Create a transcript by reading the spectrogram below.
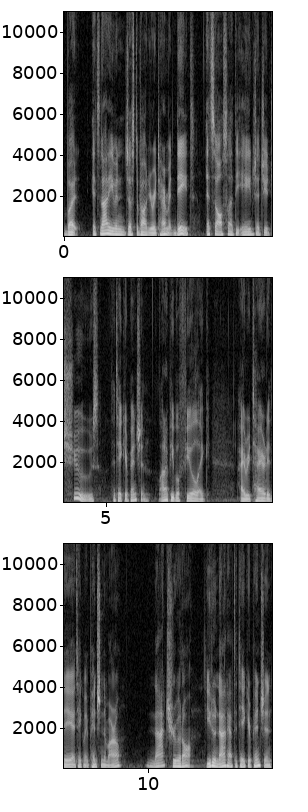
But it's not even just about your retirement date, it's also at the age that you choose to take your pension. A lot of people feel like I retire today, I take my pension tomorrow. not true at all. You do not have to take your pension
